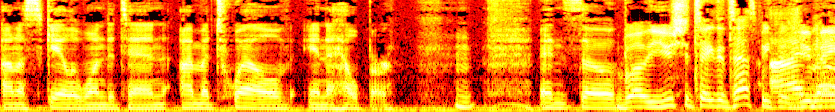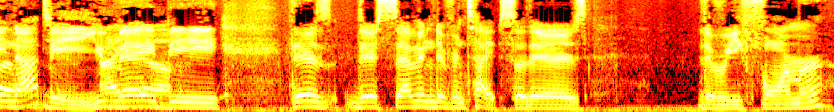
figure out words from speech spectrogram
on a scale of one to ten, I'm a twelve in a helper, and so Well, you should take the test because I you know may not be. You I may know. be. There's there's seven different types. So there's the reformer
